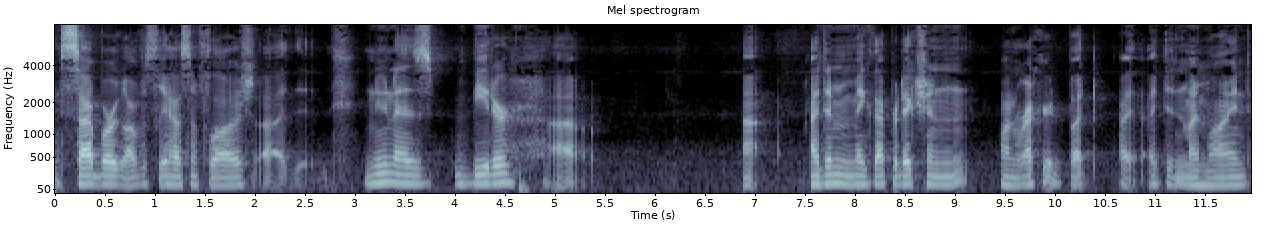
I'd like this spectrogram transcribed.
Cyborg obviously has some flaws. Uh, Nunes beat her. Uh, uh, I didn't make that prediction on record, but I, I did in my mind.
